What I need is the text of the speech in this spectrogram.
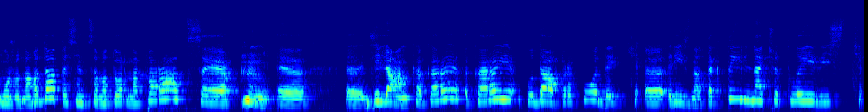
можу нагадати, сенсомоторна кора це ділянка кори, кори, куди приходить різна тактильна чутливість,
